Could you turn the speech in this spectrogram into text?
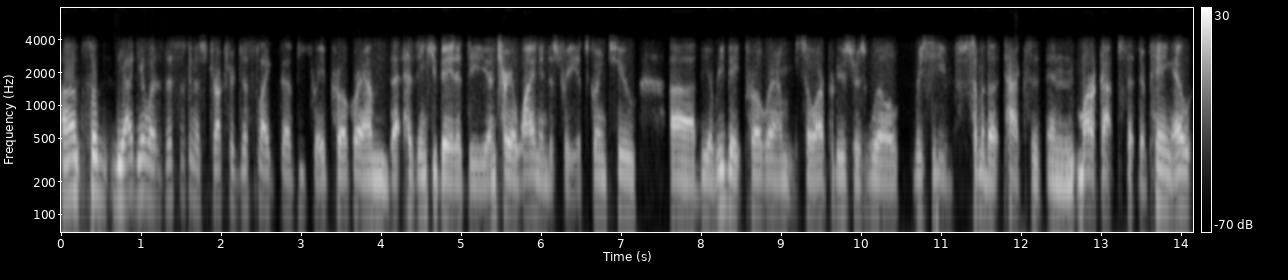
Um, so the idea was this is going to structure just like the VQA program that has incubated the Ontario wine industry. It's going to uh, be a rebate program, so our producers will receive some of the tax and markups that they're paying out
